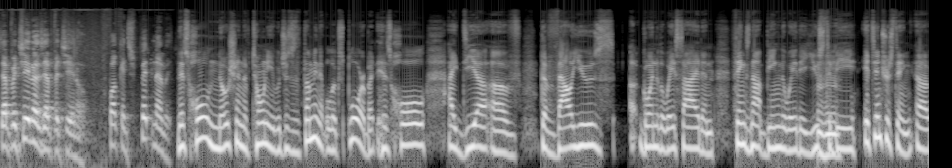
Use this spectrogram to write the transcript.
Zappuccino, Zappuccino. Fucking spitting at me. This whole notion of Tony, which is something that we'll explore, but his whole idea of the values uh, going to the wayside and things not being the way they used to be. It's interesting. Uh,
